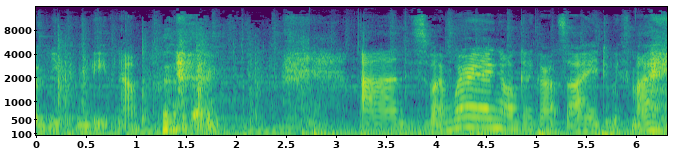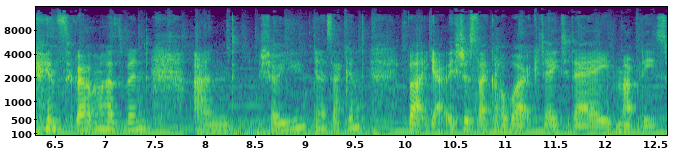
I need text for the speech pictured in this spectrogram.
Um, you can leave now. and this is what I'm wearing. I'm gonna go outside with my Instagram husband and show you in a second. But yeah, it's just like a work day today. Mabley's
